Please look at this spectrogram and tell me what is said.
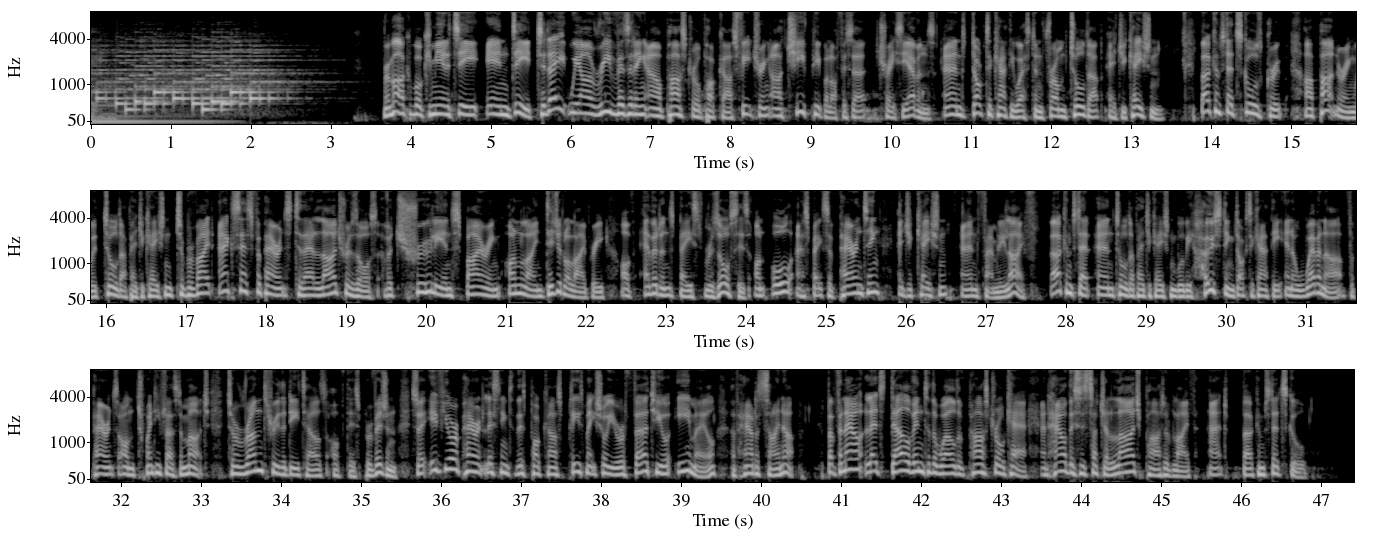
Remarkable community indeed. Today we are revisiting our pastoral podcast featuring our Chief People Officer, Tracy Evans, and Dr. Kathy Weston from Tooled Up Education. Berkhamsted Schools Group are partnering with Tooled Up Education to provide access for parents to their large resource of a truly inspiring online digital library of evidence based resources on all aspects of parenting, education, and family life. Berkhamsted and Tooled Up Education will be hosting Dr. Kathy in a webinar for parents on 21st of March to run through the details of this provision. So if you're a parent listening to this podcast, please make sure you refer to your email of how to sign up. But for now, let's delve into the world of pastoral care and how this is such a large part of life at Berkhamsted School.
